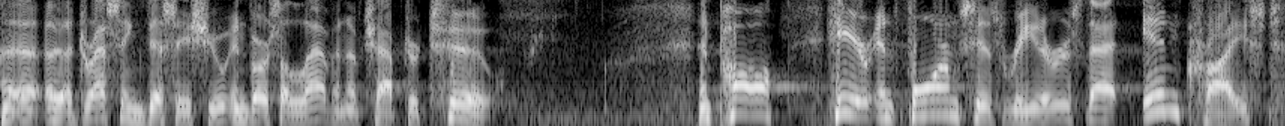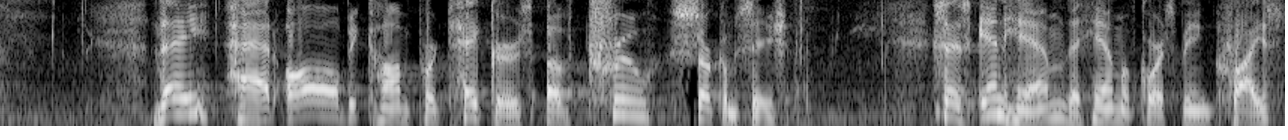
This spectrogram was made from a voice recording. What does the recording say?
uh, uh addressing this issue in verse 11 of chapter 2. And Paul here informs his readers that in Christ they had all become partakers of true circumcision. It says, in him, the him, of course, being Christ,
